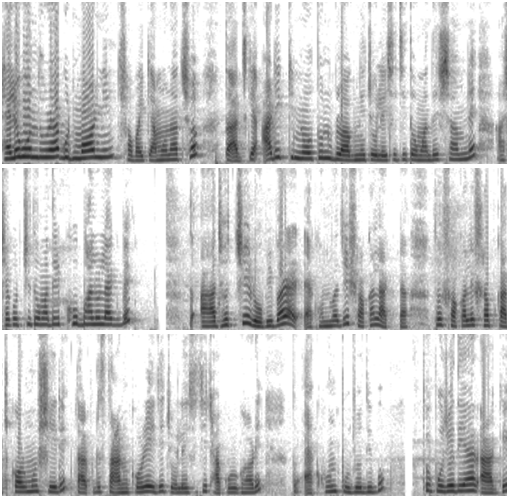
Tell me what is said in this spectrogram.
হ্যালো বন্ধুরা, গুড মর্নিং। সবাই কেমন আছো? তো আজকে আরেকটি নতুন ব্লগ নিয়ে চলে এসেছি তোমাদের সামনে। আশা করছি তোমাদের খুব ভালো লাগবে। তো আজ হচ্ছে রবিবার আর এখন বাজে সকাল আটটা। তো সকালে সব কাজকর্ম সেরে তারপরে স্নান করে এই যে চলে এসেছি ঠাকুর ঘরে। তো এখন পুজো দিব। তো পুজো দেওয়ার আগে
